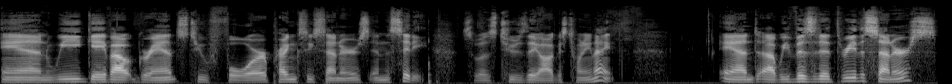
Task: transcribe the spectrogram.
and we gave out grants to four pregnancy centers in the city. So it was Tuesday, August 29th. And uh, we visited three of the centers,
